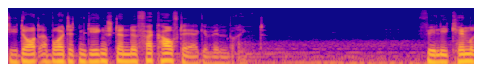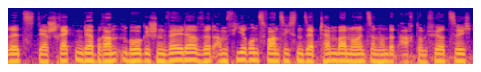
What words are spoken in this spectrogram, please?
Die dort erbeuteten Gegenstände verkaufte er gewinnbringend. Willi Kimritz, der Schrecken der brandenburgischen Wälder, wird am 24. September 1948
